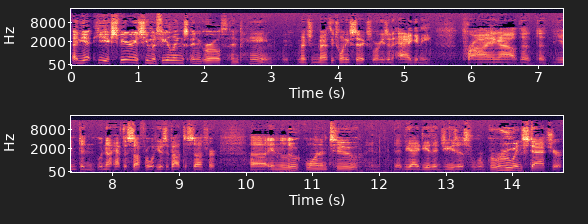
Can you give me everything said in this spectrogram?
And yet he experienced human feelings and growth and pain. We mentioned Matthew 26, where he's in agony, crying out that, that he didn't, would not have to suffer what he was about to suffer. Uh, in Luke 1 and 2, the, the, idea that Jesus grew in stature.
